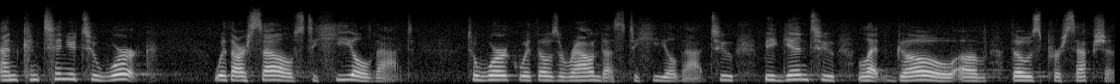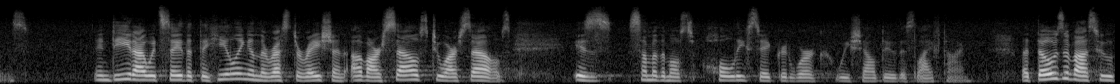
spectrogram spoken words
and continue to work with ourselves to heal that, to work with those around us to heal that, to begin to let go of those perceptions. Indeed, I would say that the healing and the restoration of ourselves to ourselves is some of the most holy, sacred work we shall do this lifetime. That those of us who,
